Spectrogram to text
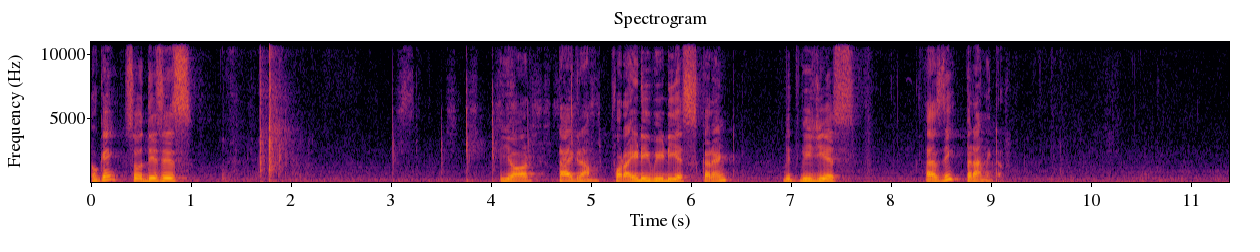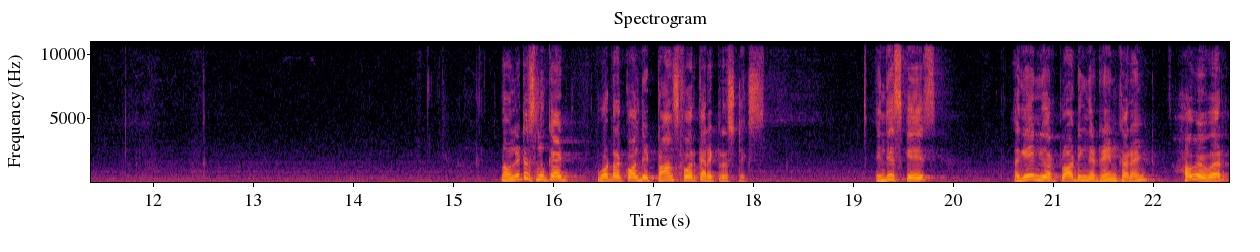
Okay. So, this is your diagram for ID VDS current with VGS as the parameter. Now, let us look at what are called the transfer characteristics. In this case again you are plotting the drain current however,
